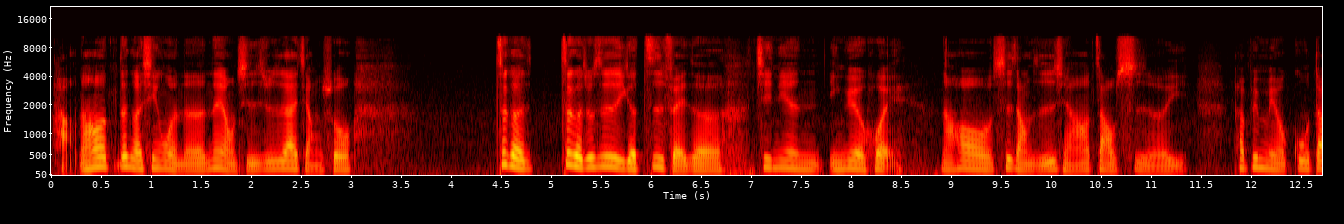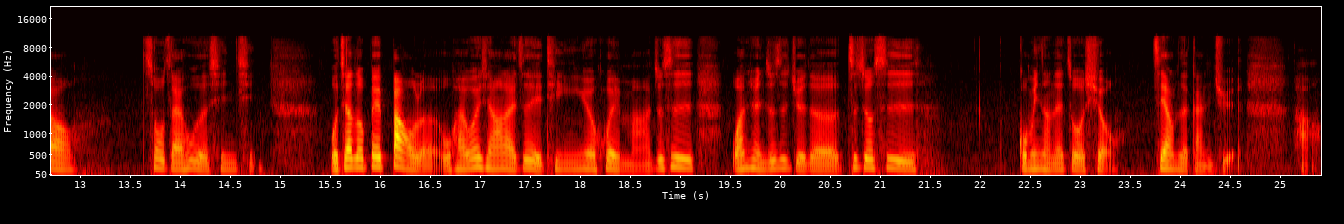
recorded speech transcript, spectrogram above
好，然后那个新闻的内容其实就是在讲说这个。这个就是一个自肥的纪念音乐会，然后市长只是想要造势而已，他并没有顾到受灾户的心情。我家都被爆了，我还会想要来这里听音乐会吗？就是完全就是觉得这就是国民党在作秀这样的感觉。好，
